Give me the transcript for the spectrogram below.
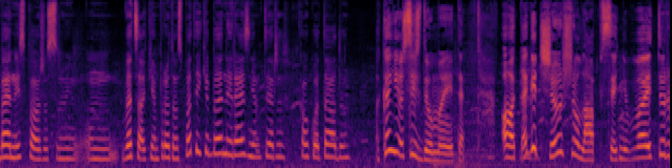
bērni izpaužas. Un, un vecākiem, protams, patīk, ja bērni ir aizņemti ar kaut ko tādu. Kā jūs izdomājat? O, tagad šūšu lapsiņu, vai tur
